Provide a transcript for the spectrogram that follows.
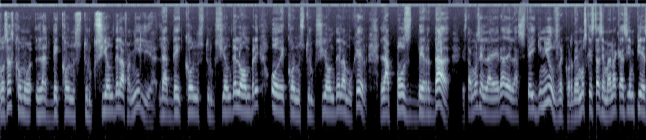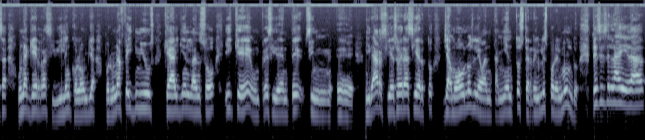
cosas como la deconstrucción de la familia, la deconstrucción del hombre o deconstrucción de la mujer, la posverdad. Estamos en la era de las fake news. Recordemos que esta semana casi empieza una guerra civil en Colombia por una fake news que alguien lanzó y que un presidente, sin eh, mirar si eso era cierto, llamó a unos levantamientos terribles por el mundo. Entonces es la edad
